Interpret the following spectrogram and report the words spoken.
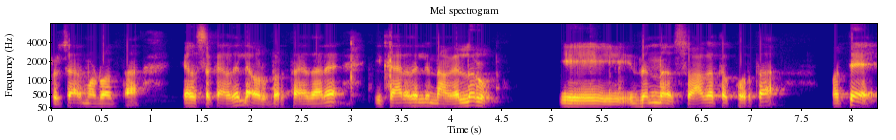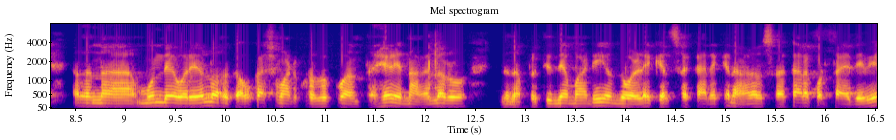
ಪ್ರಚಾರ ಮಾಡುವಂಥ ಕೆಲಸ ಕಾರ್ಯದಲ್ಲಿ ಅವರು ಬರ್ತಾ ಇದ್ದಾರೆ. ಈ ಕಾರ್ಯದಲ್ಲಿ ನಾವೆಲ್ಲರೂ ಈ ಇದನ್ನು ಸ್ವಾಗತ ಕೋರ್ತಾ ಮತ್ತೆ ಅದನ್ನ ಮುಂದೆ ಒರೆಯಲು ಅದಕ್ಕೆ ಅವಕಾಶ ಮಾಡಿಕೊಡ್ಬೇಕು ಅಂತ ಹೇಳಿ ನಾವೆಲ್ಲರೂ ಇದನ್ನ ಪ್ರತಿಜ್ಞೆ ಮಾಡಿ ಒಂದು ಒಳ್ಳೆ ಕೆಲಸ ಕಾರ್ಯಕ್ಕೆ ನಾವೆಲ್ಲರೂ ಸಹಕಾರ ಕೊಡ್ತಾ ಇದ್ದೀವಿ.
